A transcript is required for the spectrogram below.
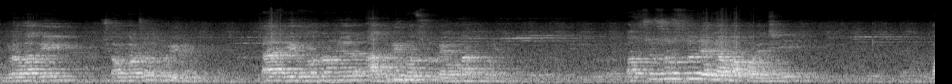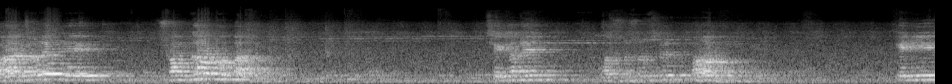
উগ্রবাদী সংগঠনগুলি তারা যে ধরনের আধুনিক অস্ত্র ব্যবহার করে। অস্ত্রশস্ত্র যে জমা করেছে, বলা যে সংখ্যা অনুপাতে। সেখানে অস্ত্রশস্ত্রের ফলন এ নিয়ে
